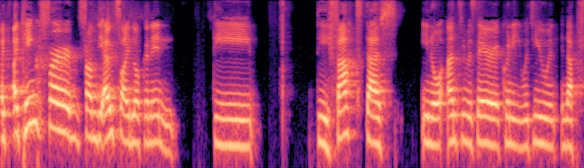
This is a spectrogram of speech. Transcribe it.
I, I think for from the outside looking in, the the fact that you know, Anthony was there, Quinny, with you in, in that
